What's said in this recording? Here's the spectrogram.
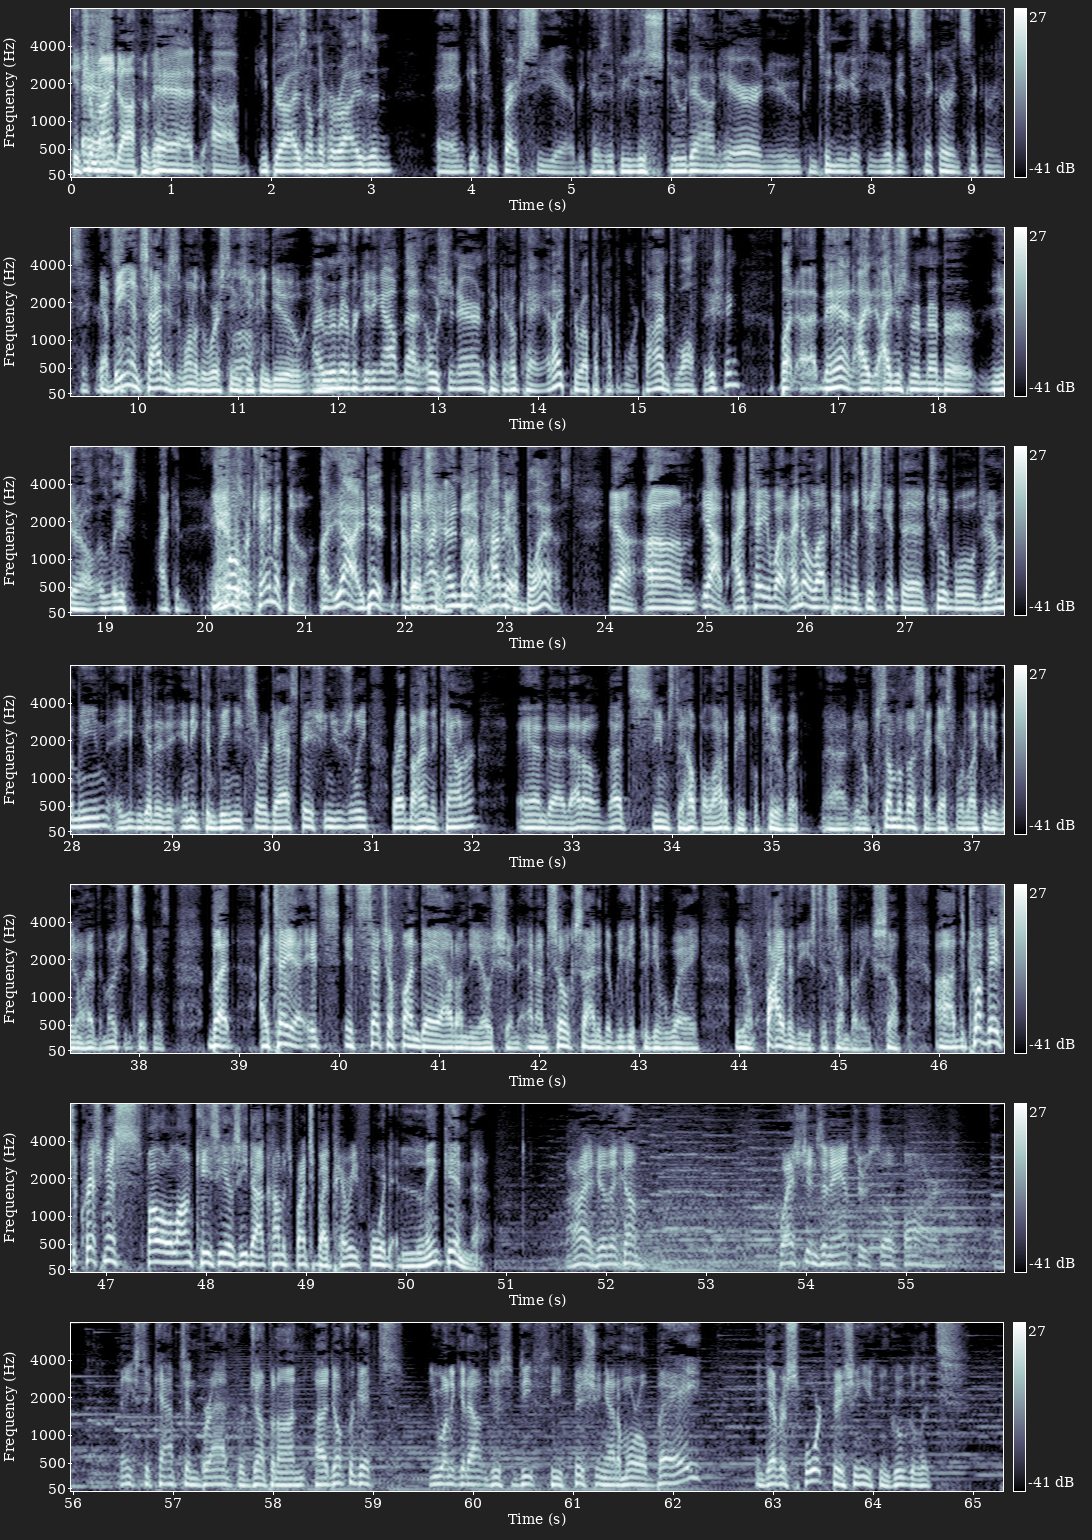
get your and- mind off of it. and uh, keep your eyes on the horizon." And get some fresh sea air because if you just stew down here and you continue to get sick, you'll get sicker and sicker and sicker. yeah, and being sicker. inside is one of the worst things you can do. I remember getting out in that ocean air and thinking, okay, and I threw up a couple more times while fishing, but uh, man, I I just remember, you know, at least I could you handle it. overcame it though. I, yeah, I did. And Eventually. I ended Wow, up having a blast. Yeah, um, yeah. I tell you what, I know a lot of people that just get the chewable Dramamine. Uh, You can get it at any convenience store, gas station, usually right behind the counter, and uh, that'll that seems to help a lot of people too. But uh, you know, for some of us, I guess we're lucky that we don't have the motion sickness. But I tell you, it's it's such a fun day out on the ocean, and I'm so excited that we get to give away you know five of these to somebody. So uh, the 12 days of Christmas. Follow along kzoz.com. It's brought to you by Perry Ford Lincoln. All right, here they come. Questions and answers so far. Thanks to Captain Brad for jumping on. Uh, don't forget, you want to get out and do some deep sea fishing out of Morro Bay, Endeavor Sport Fishing. You can Google it.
